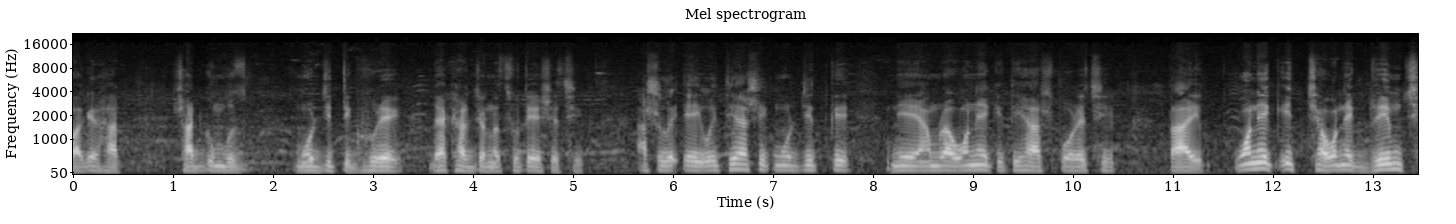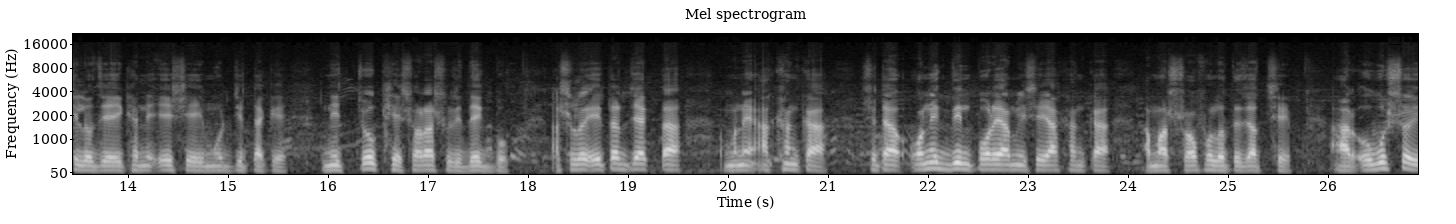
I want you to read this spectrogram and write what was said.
বাগেরহাট ষাট গম্বুজ মসজিদটি ঘুরে দেখার জন্য ছুটে এসেছি। আসলে এই ঐতিহাসিক মসজিদকে নিয়ে আমরা অনেক ইতিহাস পড়েছি। তাই অনেক ইচ্ছা, অনেক ড্রিম ছিল যে এখানে এসে এই মসজিদটাকে নিজ চোখে সরাসরি দেখব। আসলে এটার যে একটা মানে আকাঙ্ক্ষা, সেটা অনেক দিন পরে আমি সেই আকাঙ্ক্ষা আমার সফল হতে যাচ্ছে। আর অবশ্যই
